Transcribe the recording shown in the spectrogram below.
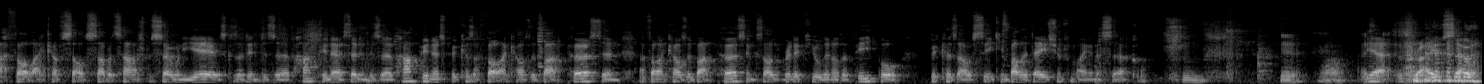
I felt like I've self sabotaged for so many years because I didn't deserve happiness. I didn't deserve happiness because I felt like I was a bad person. I felt like I was a bad person because I was ridiculing other people because I was seeking validation from my inner circle. Yeah. Wow. Yeah, right. So,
